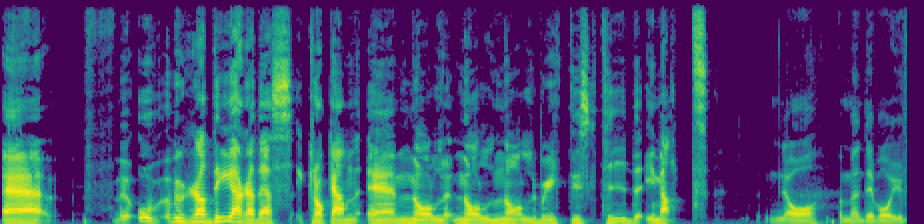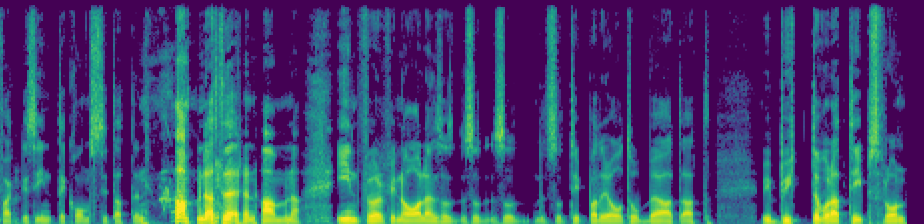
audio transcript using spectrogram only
eh, raderades klockan eh, 0.00 brittisk tid i natt. Ja, men det var ju faktiskt inte konstigt att den hamnade där den hamnade. Inför finalen så, så, så, så tippade jag och Tobbe att, att vi bytte våra tips från,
